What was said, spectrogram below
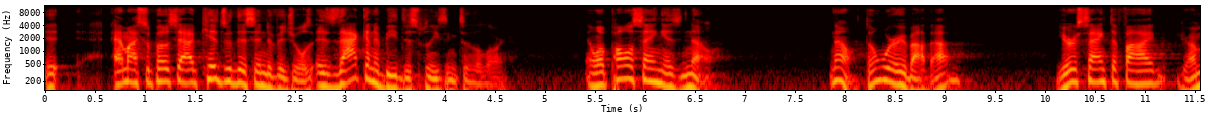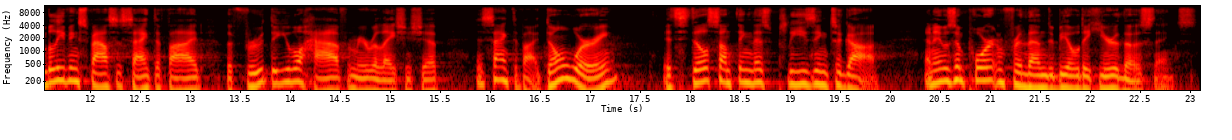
It, am I supposed to have kids with this individual? Is that going to be displeasing to the Lord? And what Paul is saying is no. No, don't worry about that. You're sanctified. Your unbelieving spouse is sanctified. The fruit that you will have from your relationship is sanctified. Don't worry. It's still something that's pleasing to God. And it was important for them to be able to hear those things.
